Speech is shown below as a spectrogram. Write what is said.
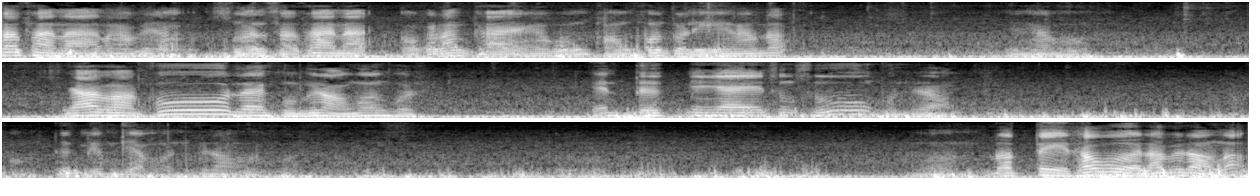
สาธารณะนะครับพี่น้องสวนสาธารณะออกกำลังกายครับผมของคนเกาหลีนะครับเนาะนี่ครับผมยาวผ่านพูดเลยคุณพี่น้องเมืองคุณเห็นตึกใหญ่ๆสูงๆคุณพี่น้องตึกเหลี่ยมๆคุณพี่น้อง ครับรถเตะทาวเวอร์นะพี่น้องเนาะ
